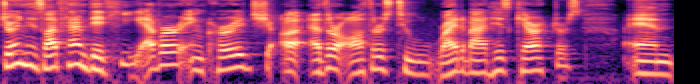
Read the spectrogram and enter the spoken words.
during his lifetime, did he ever encourage uh, other authors to write about his characters? And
